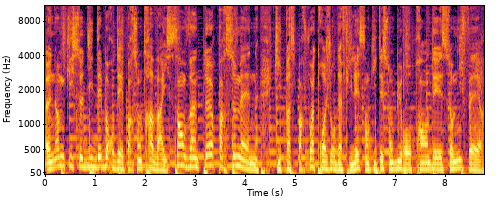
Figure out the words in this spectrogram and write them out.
Un homme qui se dit débordé par son travail, 120 heures par semaine, qui passe parfois trois jours d'affilée sans quitter son bureau, prend des somnifères,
